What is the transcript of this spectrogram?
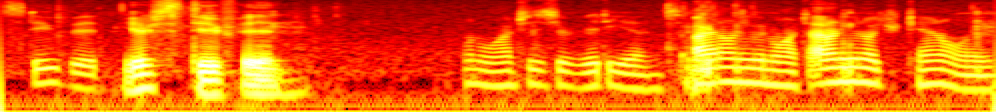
stupid. You're stupid. No one watches your videos. I don't even watch. I don't even know what your channel is.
